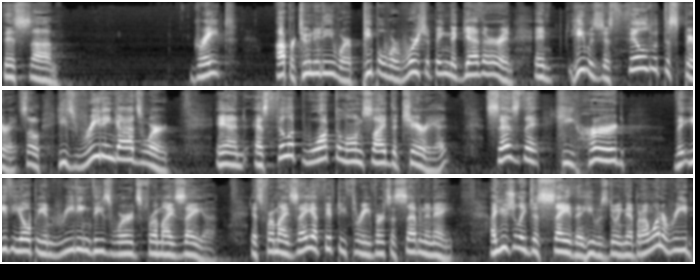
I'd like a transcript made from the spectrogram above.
this. Um, great opportunity where people were worshiping together and, and he was just filled with the Spirit. So he's reading God's word. And as Philip walked alongside the chariot, says that he heard the Ethiopian reading these words from Isaiah. It's from Isaiah 53, verses 7 and 8. I usually just say that he was doing that, but I want to read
